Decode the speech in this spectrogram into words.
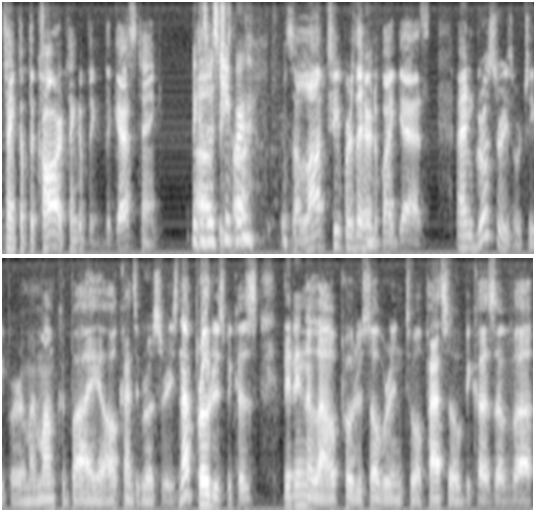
tank up the car, tank up the, the gas tank. Because uh, it was cheaper. It was a lot cheaper there to buy gas. And groceries were cheaper, and my mom could buy all kinds of groceries. Not produce because they didn't allow produce over into El Paso because of uh,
